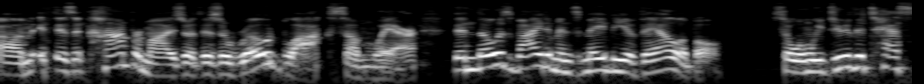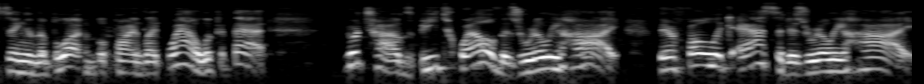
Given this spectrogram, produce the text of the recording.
um, if there's a compromise or there's a roadblock somewhere, then those vitamins may be available. So when we do the testing in the blood, we'll find like, wow, look at that. Your child's B12 is really high. Their folic acid is really high.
